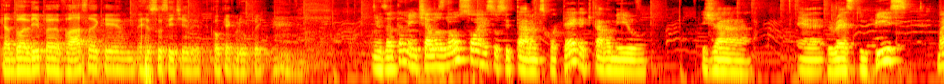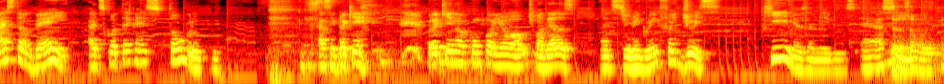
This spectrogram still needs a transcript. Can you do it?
que a Dua Lipa faça que ressuscite qualquer grupo aí. Exatamente. Elas não só ressuscitaram a discoteca, que tava meio já é, Rest in Peace, mas também a discoteca ressuscitou o grupo. Assim, para quem, pra quem não acompanhou a última delas antes de Ring Ring foi Juice. Que, meus amigos, é assim. Essa música.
